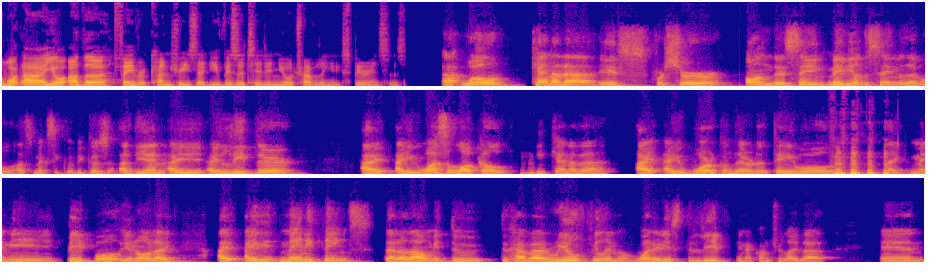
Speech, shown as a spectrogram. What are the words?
what are your other favorite countries that you visited in your traveling experiences? Uh, well, Canada is for sure on the same, maybe on the same level as Mexico, because at the end, I, I lived there. I, I was a local mm-hmm. in Canada I, I work under the table like many people, you know, like I, I did many things that allow me to to have a real feeling of what it is to live in a country like that. And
